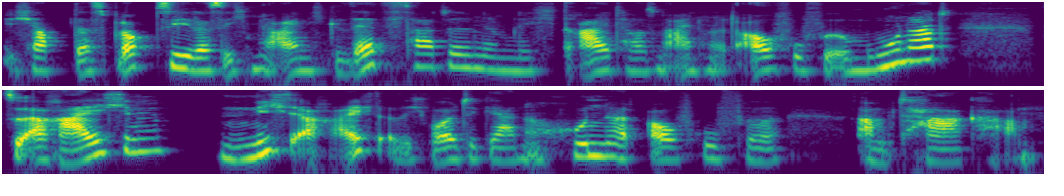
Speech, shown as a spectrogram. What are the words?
ich habe das Blogziel, das ich mir eigentlich gesetzt hatte, nämlich 3100 Aufrufe im Monat zu erreichen, nicht erreicht. Also ich wollte gerne 100 Aufrufe am Tag haben.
